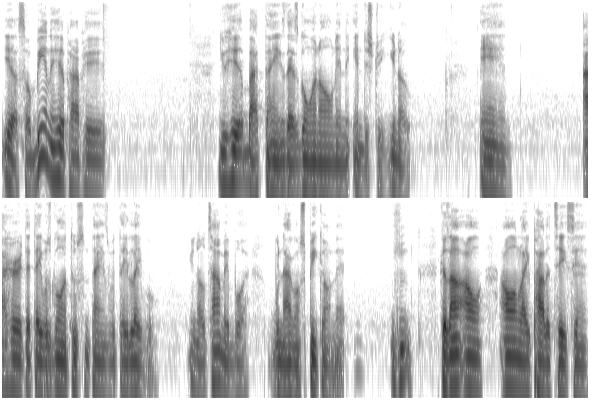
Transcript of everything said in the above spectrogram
Yeah, so being a hip hop head, you hear about things that's going on in the industry, you know. And I heard that they was going through some things with their label. You know, Tommy Boy, we're not gonna speak on that. Cause I, I, don't I don't like politics and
